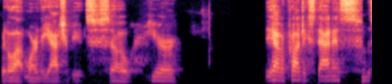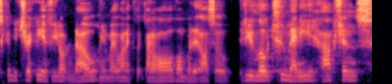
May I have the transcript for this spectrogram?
with a lot more of the attributes. So here you have a project status. This can be tricky if you don't know. You might want to click on all of them, but it also, if you load too many options,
